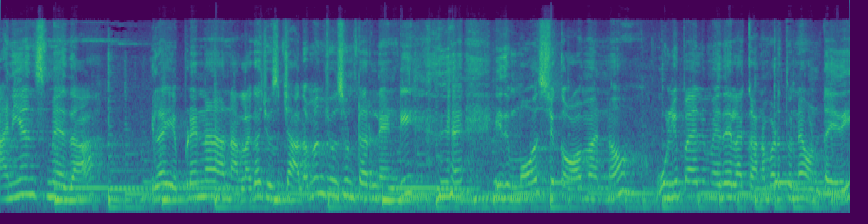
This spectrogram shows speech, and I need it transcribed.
అనియన్స్ మీద ఇలా ఎప్పుడైనా నల్లగా చూసి చాలామంది చూసుంటారులేండి. ఇది మోస్ట్ కామన్ ఉల్లిపాయల మీద ఇలా కనబడుతూనే ఉంటాయి ఇది.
